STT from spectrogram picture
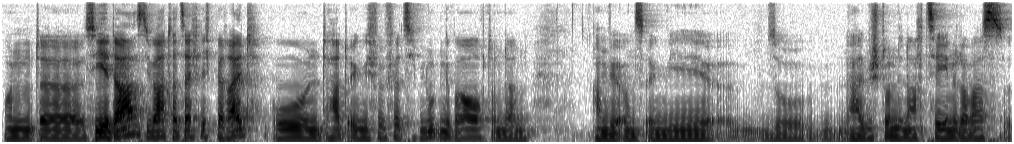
Und äh, siehe da, sie war tatsächlich bereit und hat irgendwie 45 Minuten gebraucht und dann haben wir uns irgendwie äh, so eine halbe Stunde nach zehn oder was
